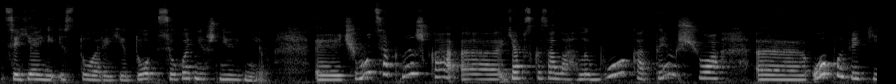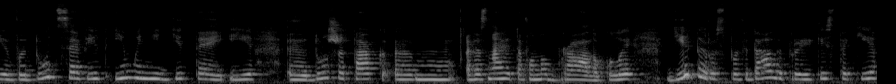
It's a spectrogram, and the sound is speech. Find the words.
Ем, Цієї історії до сьогоднішніх днів. Е, Чому ця книжка, е, я б сказала, глибока, тим, що е, оповіді ведуться від імені дітей, і дуже так, ем, ви знаєте, воно брало, коли діти розповідали про якісь такі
